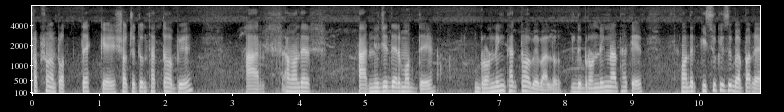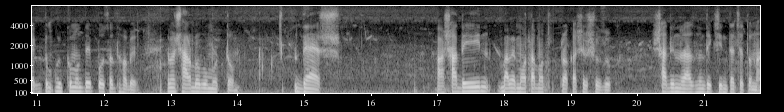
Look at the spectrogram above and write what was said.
সবসময় প্রত্যেককে সচেতন থাকতে হবে। আর আমাদের, আর নিজেদের মধ্যে ব্রন্ডিং থাকতে হবে ভালো। যদি ব্রন্ডিং না থাকে, আমাদের কিছু কিছু ব্যাপারে একদম ঐক্যমধ্যে পৌঁছাতে হবে। যেমন সার্বভৌমত্ব, দেশ স্বাধীনভাবে মতামত প্রকাশের সুযোগ। স্বাধীন রাজনৈতিক চিন্তা চেতনা।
